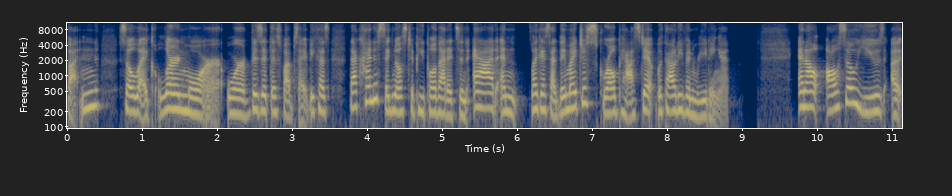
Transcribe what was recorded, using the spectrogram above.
button. So, like, learn more or visit this website, because that kind of signals to people that it's an ad. And like I said, they might just scroll past it without even reading it. And I'll also use a,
